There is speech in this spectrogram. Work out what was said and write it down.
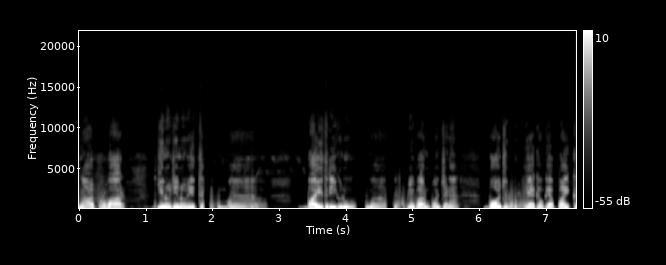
ਨਾਲ ਪਰਿਵਾਰ ਜਿਹਨੂੰ ਜਿਹਨੂੰ ਇੱਥੇ ਅ, 22 ਤਰੀਕ ਨੂੰ ਵੀ ਭਵਨ ਪਹੁੰਚਣਾ ਬਹੁਤ ਜ਼ਰੂਰੀ ਹੈ ਕਿਉਂਕਿ ਆਪਾਂ ਇੱਕ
